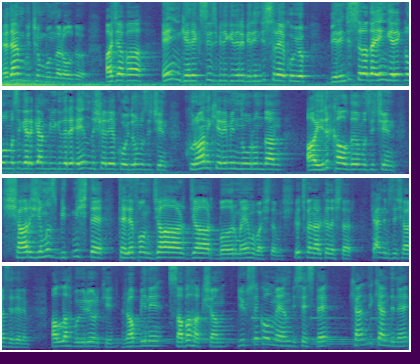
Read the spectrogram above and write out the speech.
Neden bütün bunlar oldu? Acaba en gereksiz bilgileri birinci sıraya koyup birinci sırada en gerekli olması gereken bilgileri en dışarıya koyduğumuz için Kur'an-ı Kerim'in nurundan ayrı kaldığımız için şarjımız bitmiş de telefon car car bağırmaya mı başlamış? Lütfen arkadaşlar kendimizi şarj edelim. Allah buyuruyor ki Rabbini sabah akşam yüksek olmayan bir sesle kendi kendine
